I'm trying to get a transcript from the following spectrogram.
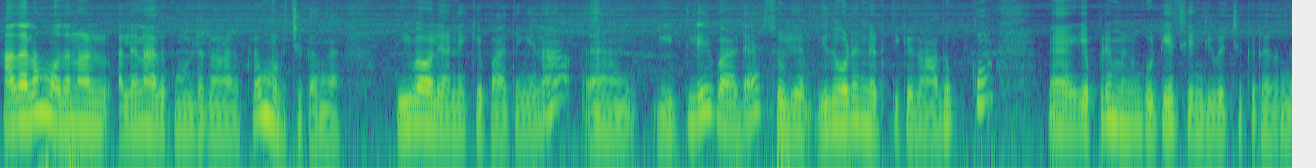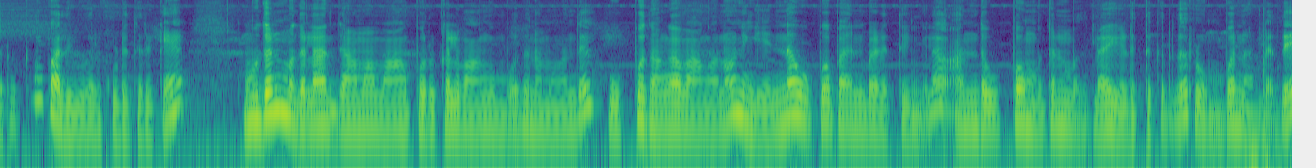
அதெல்லாம் முத நாள் இல்லைன்னா அதுக்கு முந்தின நாளுக்குள்ளே முடிச்சுக்கோங்க. தீபாவளி அன்னைக்கு பார்த்தீங்கன்னா இட்லி வடை சுழியம் இதோடு நிறுத்திக்கணும். அதுக்கும் எப்படி முன்கூட்டியே செஞ்சு வச்சுக்கிறதுங்கிறதுக்கும் பதிவுகள் கொடுத்துருக்கேன். முதல் முதலாக ஜாமான் வாங்க பொருட்கள் வாங்கும்போது நம்ம வந்து உப்பு தாங்க வாங்கணும். நீங்கள் என்ன உப்பு பயன்படுத்துவீங்களோ அந்த உப்பை முதல் முதலாக எடுத்துக்கிறது ரொம்ப நல்லது.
